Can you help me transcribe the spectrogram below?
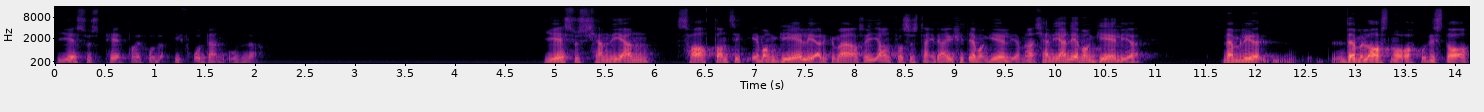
Jesus Peter ifra den onde. Jesus kjenner igjen Satan sitt evangelie. er Det ikke mer? Altså, i anførselstegn, det er jo ikke et evangelie, men han kjenner igjen evangeliet. Nemlig det vi leste nå akkurat i stad.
